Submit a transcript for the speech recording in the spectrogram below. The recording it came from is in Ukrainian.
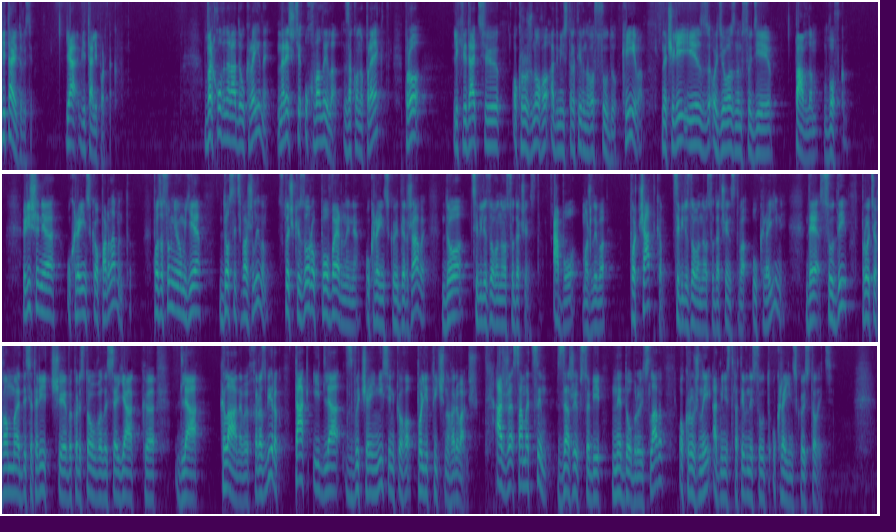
Вітаю, друзі! Я Віталій Портников. Верховна Рада України нарешті ухвалила законопроект про ліквідацію окружного адміністративного суду Києва на чолі із одіозним суддєю Павлом Вовком. Рішення українського парламенту, поза сумнівом, є досить важливим з точки зору повернення української держави до цивілізованого судочинства. Або, можливо, початком цивілізованого судочинства в Україні, де суди протягом десятиріч використовувалися як для кланових розбірок, так і для звичайнісінького політичного реваншу. Адже саме цим зажив собі недоброї слави окружний адміністративний суд української столиці.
